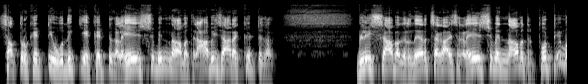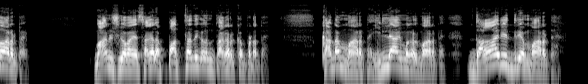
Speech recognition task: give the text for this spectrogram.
ശത്രു കെട്ടി ഒതുക്കിയ കെട്ടുകൾ യേശുവിൻ നാമത്തിൽ ആഭിചാര കെട്ടുകൾ വിളിശാപകൾ നേർച്ച കാഴ്ചകൾ യേശുവിൻ നാമത്തിൽ പൊട്ടിമാറട്ടെ മാനുഷികമായ സകല പദ്ധതികളും തകർക്കപ്പെടട്ടെ. കടം മാറട്ടെ ഇല്ലായ്മകൾ മാറട്ടെ. ദാരിദ്ര്യം മാറട്ടെ.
